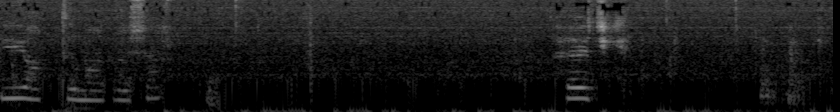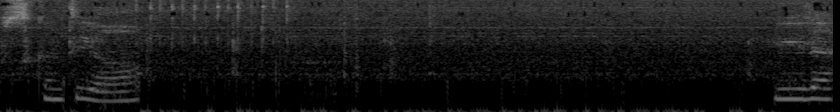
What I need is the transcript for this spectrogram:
İyi yaptım arkadaşlar. Hiç sıkıntı ya. Hile.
